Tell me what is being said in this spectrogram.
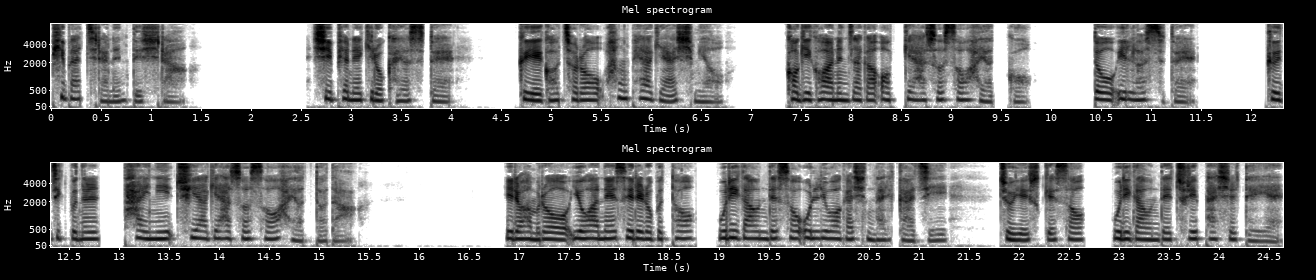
피밭이라는 뜻이라. 시편에 기록하였으되 그의 거처로 황폐하게 하시며 거기 거하는 자가 없게 하소서 하였고 또 일렀으되 그 직분을 타인이 취하게 하소서 하였도다. 이러함으로 요한의 세례로부터 우리 가운데서 올리워 가신 날까지 주 예수께서 우리 가운데 출입하실 때에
